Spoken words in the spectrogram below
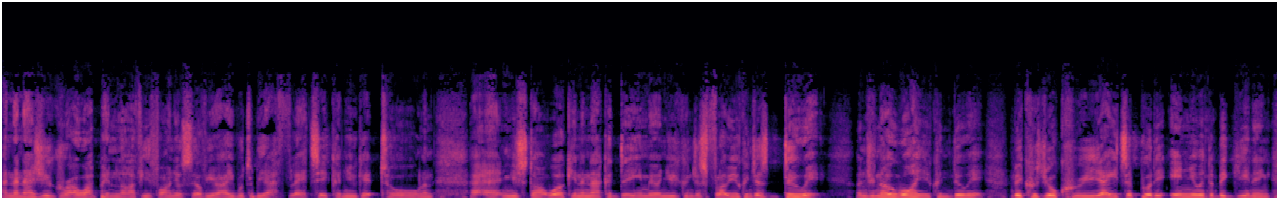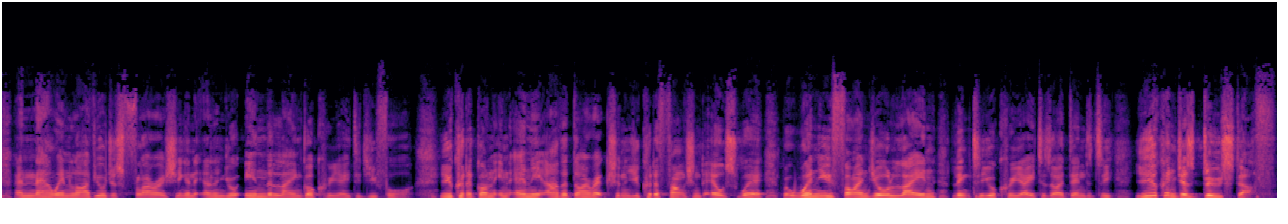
And then as you grow up in life, you find yourself you're able to be athletic and you get tall and, and you start working in academia and you can just flow. You can just do it. And you know why you can do it? Because your creator put it in you at the beginning. And now in life, you're just flourishing and, and you're in the lane God created you for. You could have gone in any other direction and you could have functioned elsewhere. But when you find your lane linked to your creator's identity, you can just do stuff.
